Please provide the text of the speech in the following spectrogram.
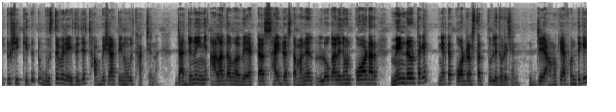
একটু শিক্ষিত, একটু বুঝতে পেরে গেছে যে ছাব্বিশে আর তৃণমূল থাকছে না। যার জন্য ইনি আলাদাভাবে একটা সাইড রাস্তা মানে লোকালে যেমন কড আর মেন রোড থাকে, ইনি একটা কড রাস্তা তুলে ধরেছেন। যে আমাকে এখন থেকেই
